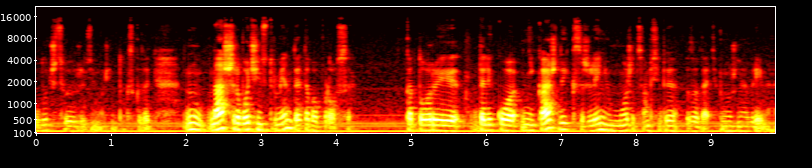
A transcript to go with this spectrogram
улучшить свою жизнь, можно так сказать. Ну, наш рабочий инструмент — это вопросы, которые далеко не каждый, к сожалению, может сам себе задать в нужное время.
